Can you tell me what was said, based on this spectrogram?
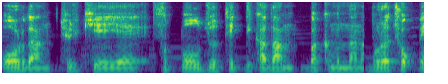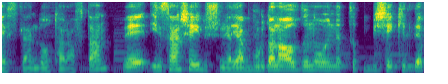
oradan Türkiye'ye futbolcu, teknik adam bakımından bura çok beslendi o taraftan. Ve insan şey düşünüyor ya buradan aldığını oynatıp bir şekilde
